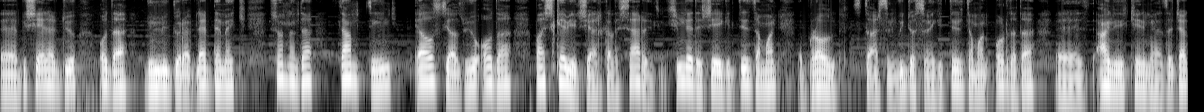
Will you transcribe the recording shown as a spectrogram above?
e, bir şeyler diyor. O da günlük görevler demek. Sonra da Something else yazıyor. O da başka bir şey arkadaşlar. Şimdi de şeye gittiğiniz zaman Brawl Stars'ın videosuna gittiğiniz zaman orada da e, aynı kelime yazacak.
